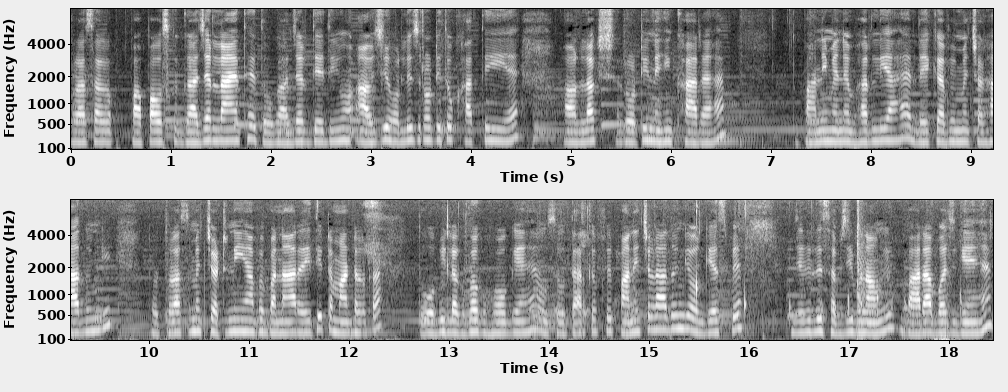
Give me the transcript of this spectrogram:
थोड़ा सा पापा उसके गाजर लाए थे तो गाजर दे दी हूँ। आज आवजी हॉलीस रोटी तो खाती ही है और लक्ष्य रोटी नहीं खा रहा है। तो पानी मैंने भर लिया है, लेके अभी मैं चढ़ा दूँगी। तो थोड़ा सा मैं चटनी यहाँ पे बना रही थी टमाटर का तो वो भी लगभग हो गए हैं। उसे उतार कर फिर पानी चढ़ा दूँगी और गैस पे जल्दी जल्दी सब्ज़ी बनाऊँगी। बारह बज गए हैं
